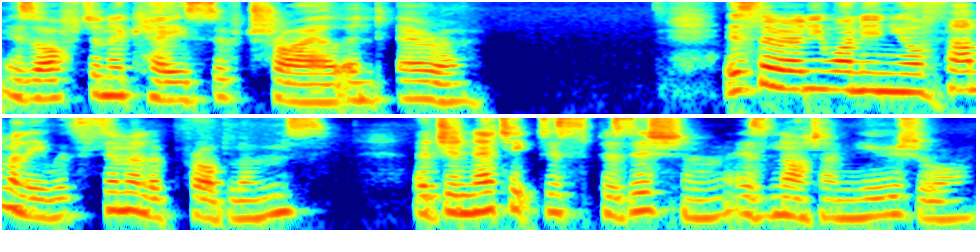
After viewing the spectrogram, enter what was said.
is often a case of trial and error. Is there anyone in your family with similar problems? A genetic disposition is not unusual.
